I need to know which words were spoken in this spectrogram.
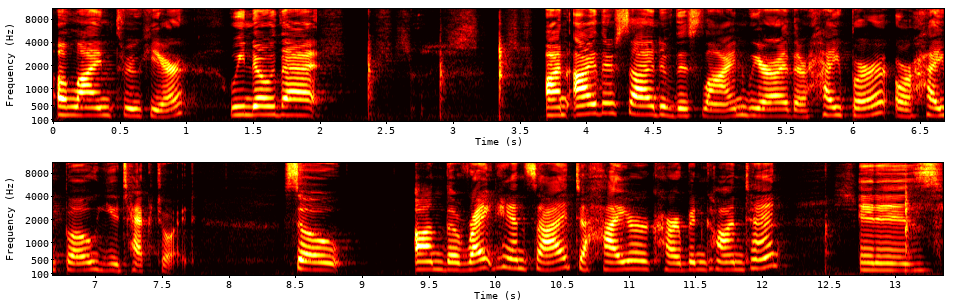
a line through here, we know that on either side of this line, we are either hyper or hypoeutectoid. So on the right-hand side, to higher carbon content, it is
